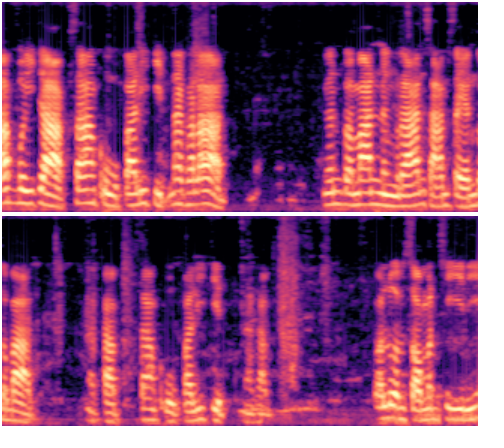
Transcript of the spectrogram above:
รับบริจาคสร้างปู่ปาริจิตนาคราช เงินประมาณหนึ่งล้านสามแสนกว่าบาทนะครับ สร้างปู่ปาริจิตนะครับ ก็รวมสองบัญชีนี้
